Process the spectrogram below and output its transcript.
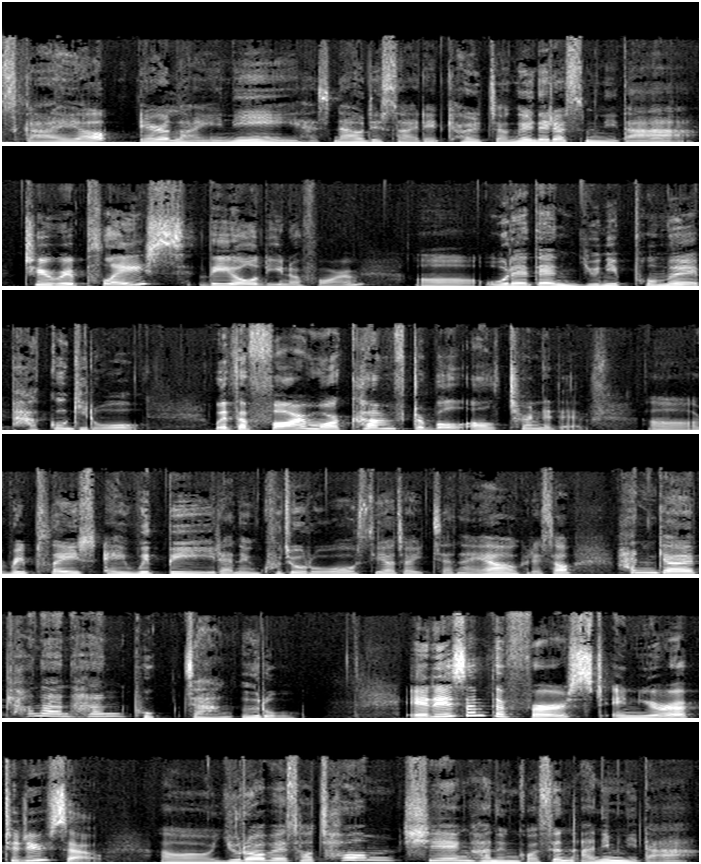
SkyUp Airline이 has now decided 결정을 내렸습니다. to replace the old uniform 어, 오래된 유니폼을 바꾸기로 with a far more comfortable alternative. 어, replace A with B라는 구조로 쓰여져 있잖아요. 그래서 한결 편안한 복장으로 It isn't the first in Europe to do so. 어, 유럽에서 처음 시행하는 것은 아닙니다.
